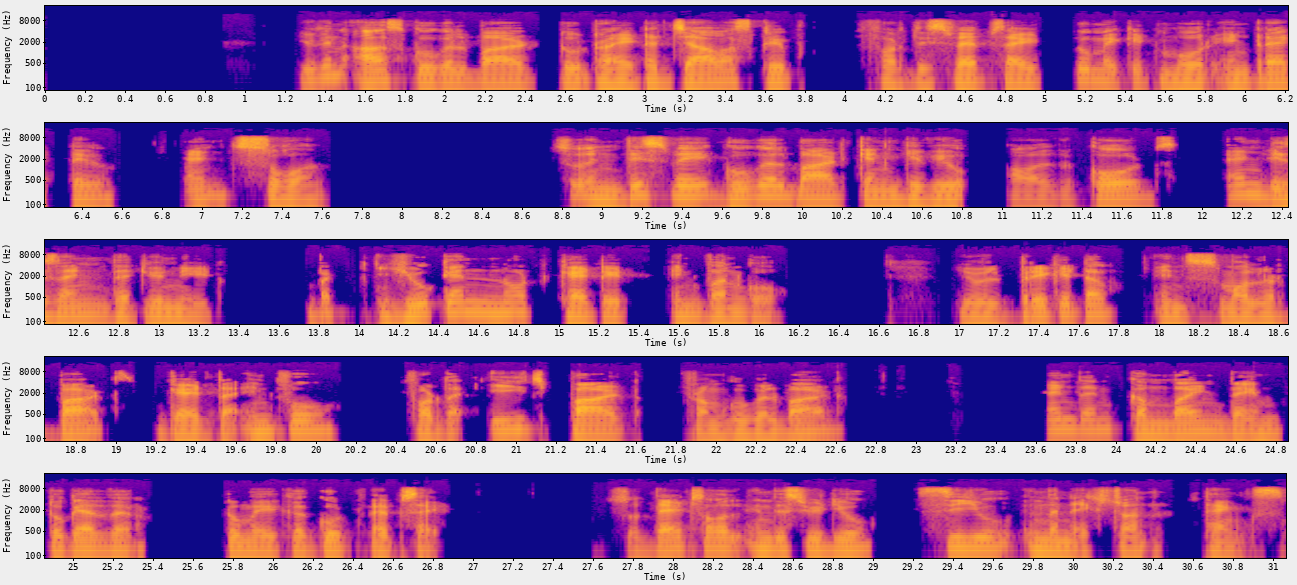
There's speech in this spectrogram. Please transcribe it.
You can ask Google Bard to write a JavaScript for this website to make it more interactive and so on. So in this way, Google Bard can give you all the codes and design that you need, but you cannot get it in one go. You will break it up in smaller parts, get the info for the each part from Google Bard, and then combine them together to make a good website. So that's all in this video. See you in the next one. Thanks.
